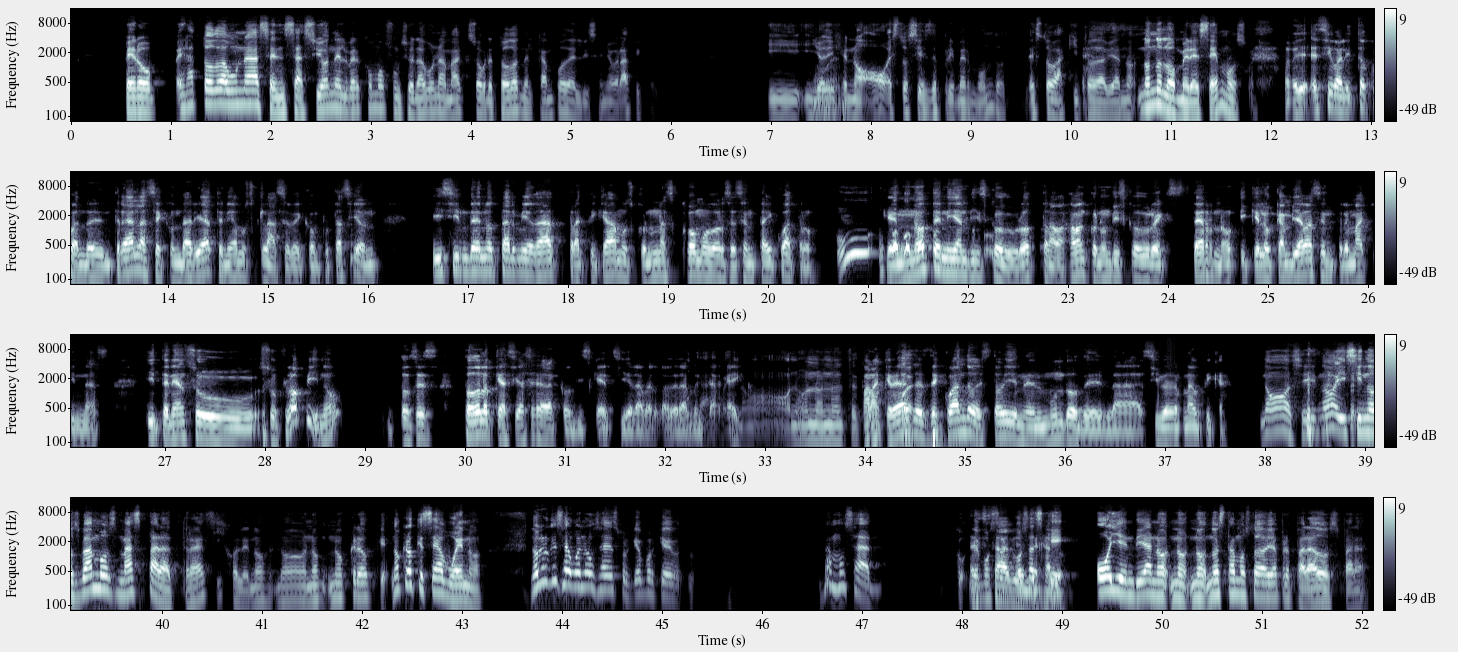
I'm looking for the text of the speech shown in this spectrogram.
pero era toda una sensación el ver cómo funcionaba una Mac, sobre todo en el campo del diseño gráfico. Y, y yo Muy dije, no, esto sí es de primer mundo. Esto aquí todavía no, no nos lo merecemos. güey". Oye, es igualito cuando entré a la secundaria teníamos clase de computación y sin denotar mi edad practicábamos con unas Commodore 64 Uh, que no tenían disco duro, trabajaban con un disco duro externo y que lo cambiabas entre máquinas y tenían su, su floppy, ¿no? Entonces, todo lo que hacías era con disquetes y era verdaderamente güey, arcaico. no, no, no, no. Para ¿cómo que veas puedo- desde cuándo estoy en el mundo de la cibernáutica. No, sí, no, y si nos vamos más para atrás, híjole, no, no, no, no creo que, no creo que sea bueno. No creo que sea bueno, ¿sabes por qué? Porque vamos a demostrar bien, cosas déjalo. que hoy en día no, no, no, no estamos todavía preparados para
